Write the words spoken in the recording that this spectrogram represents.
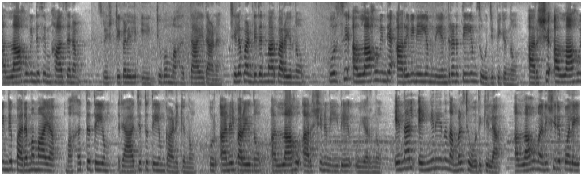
അള്ളാഹുവിന്റെ സിംഹാസനം സൃഷ്ടികളിൽ ഏറ്റവും മഹത്തായതാണ്. ചില പണ്ഡിതന്മാർ പറയുന്നു കുർസി അള്ളാഹുവിന്റെ അറിവിനെയും നിയന്ത്രണത്തെയും സൂചിപ്പിക്കുന്നു. അർഷ് അള്ളാഹുവിന്റെ പരമമായ മഹത്വത്തെയും രാജ്യത്വത്തെയും കാണിക്കുന്നു. ഖുർആാനിൽ പറയുന്നു അള്ളാഹു അർഷിനു മീതെ ഉയർന്നു. എന്നാൽ എങ്ങനെയെന്ന് നമ്മൾ ചോദിക്കില്ല. അള്ളാഹു മനുഷ്യരെ പോലെ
